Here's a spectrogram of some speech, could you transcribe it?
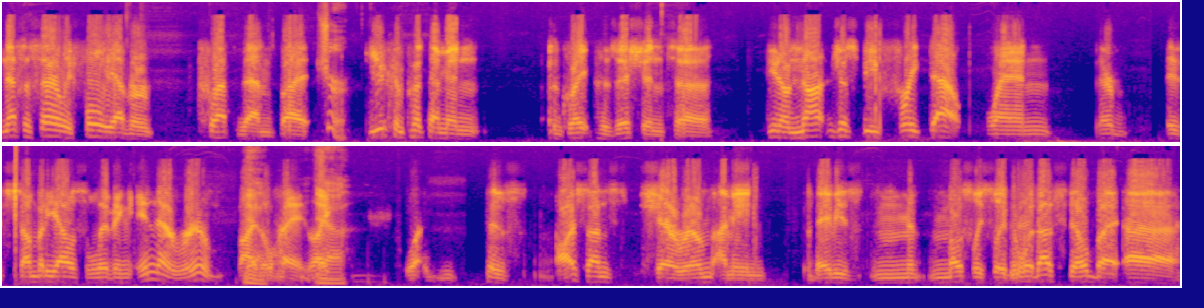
necessarily fully ever prep them, but Sure. you can put them in a great position to, you know, not just be freaked out when there is somebody else living in their room. By Yeah. the way, like yeah. Because our sons share a room. I mean, the baby's m- mostly sleeping with us still, but uh,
